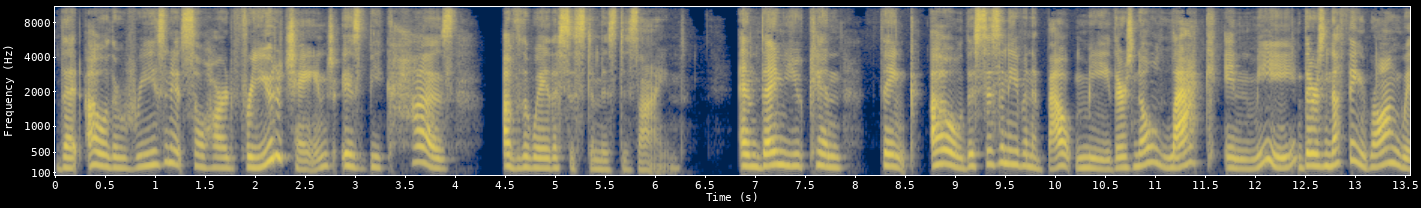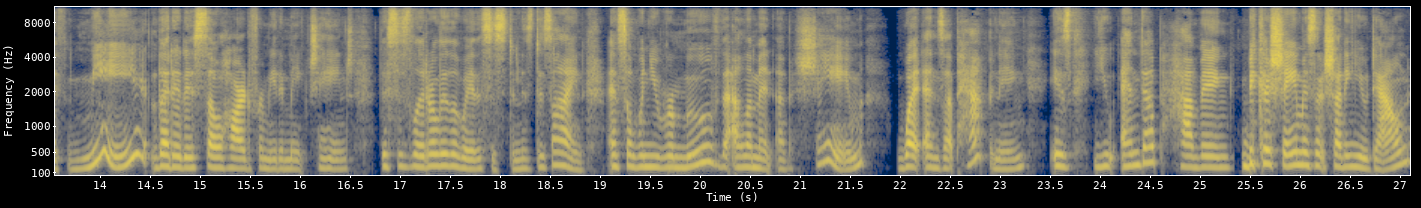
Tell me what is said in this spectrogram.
that, oh, the reason it's so hard for you to change is because of the way the system is designed. And then you can think, oh, this isn't even about me. There's no lack in me. There's nothing wrong with me that it is so hard for me to make change. This is literally the way the system is designed. And so when you remove the element of shame, what ends up happening is you end up having, because shame isn't shutting you down,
